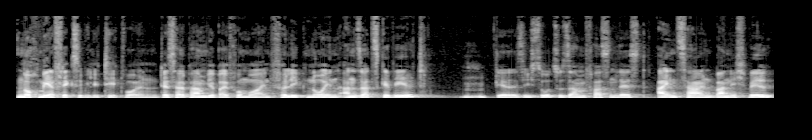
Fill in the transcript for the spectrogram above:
noch mehr Flexibilität wollen. Deshalb haben wir bei Formor einen völlig neuen Ansatz gewählt, mhm. der sich so zusammenfassen lässt, einzahlen, wann ich will,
